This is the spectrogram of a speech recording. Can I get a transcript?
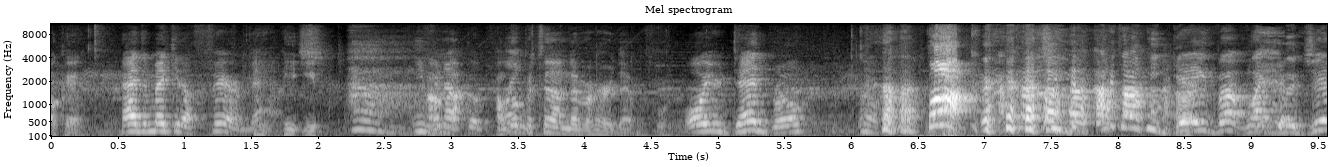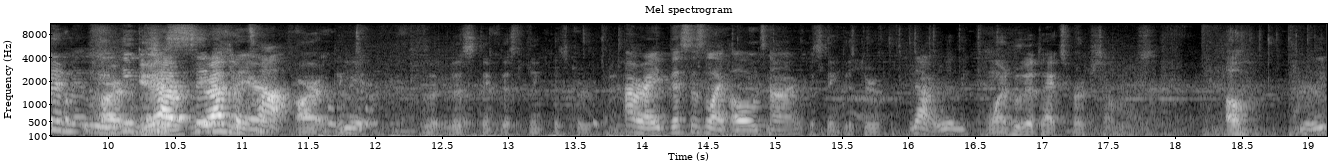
Okay. had to make it a fair match. He, he, Even I'm, not, after I'm gonna pretend I never heard that before. Oh, you're dead, bro. Fuck! I thought he gave up, like legitimately. Alright, he was give You have, just sitting the there. top. All right. Yeah. Let- Let's think. Let's think this through. All right, this is like old times. Let's think this through. Not really. One who attacks first summons. Oh, Really?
